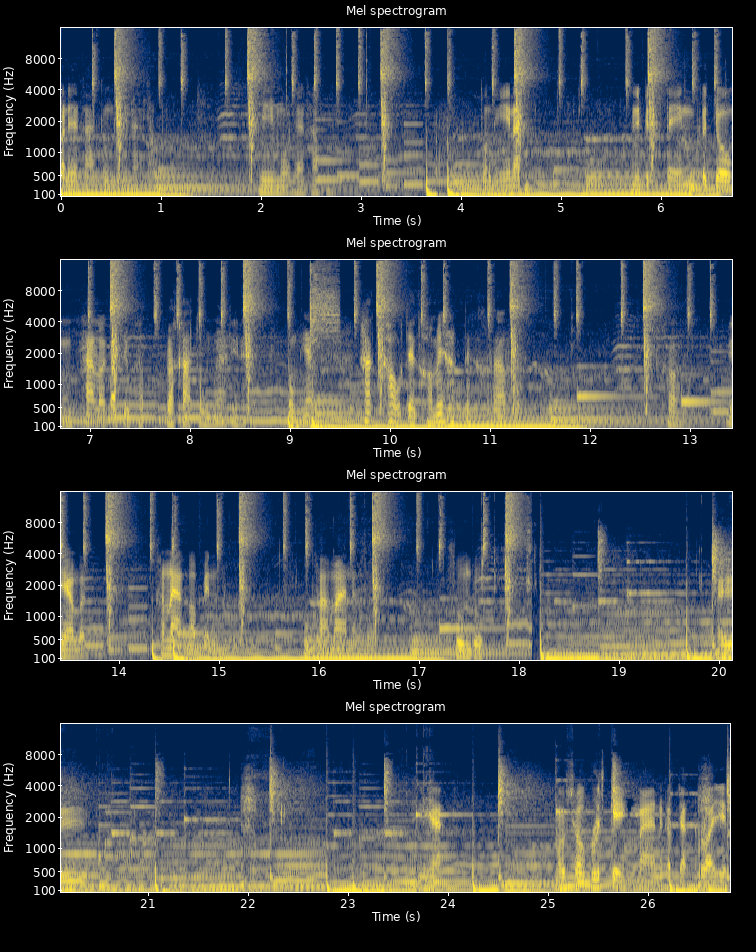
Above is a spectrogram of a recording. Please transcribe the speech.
บรรยากาศตรงนี้นะ มีหมดนะครับ ตรงนี้นะนี่เป็นเต็นท์กระโจม 590 ครับ ราคาถูกมากเลยนะครับ ตรงเนี้ยฮักเขาแต่เขาไม่ฮักนะครับผมก็เนี่ยมันข้างหน้าก็เป็นภูผาม่านนะครับผม ซูมดูเออนี่ฮะเราช่ารถเก่งมานะครับ จากร้อยเอ็ด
